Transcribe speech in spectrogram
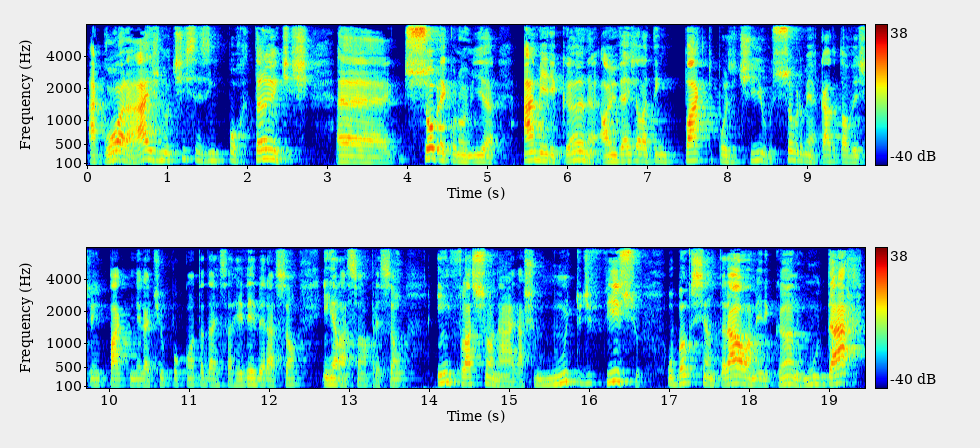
agora as notícias importantes é, sobre a economia americana, ao invés de ela ter impacto positivo sobre o mercado, talvez tenha impacto negativo por conta dessa reverberação em relação à pressão inflacionária. Acho muito difícil o Banco Central americano mudar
